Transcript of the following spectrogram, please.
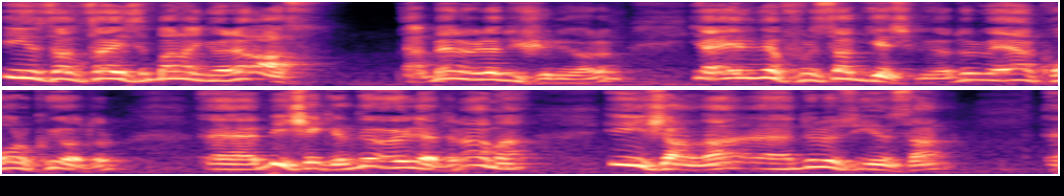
insan sayısı bana göre az. Ya ben öyle düşünüyorum. Ya eline fırsat geçmiyordur veya korkuyordur. E, bir şekilde öyledir ama inşallah e, dürüst insan e,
